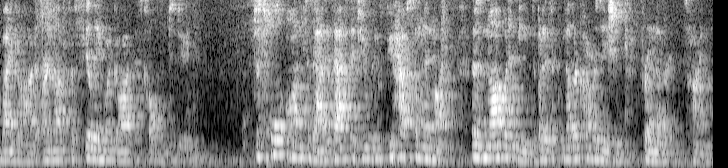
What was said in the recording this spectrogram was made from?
by God, are not fulfilling what God has called them to do. Just hold on to that if that's if you if you have someone in mind. That is not what it means, but it's another conversation for another time.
